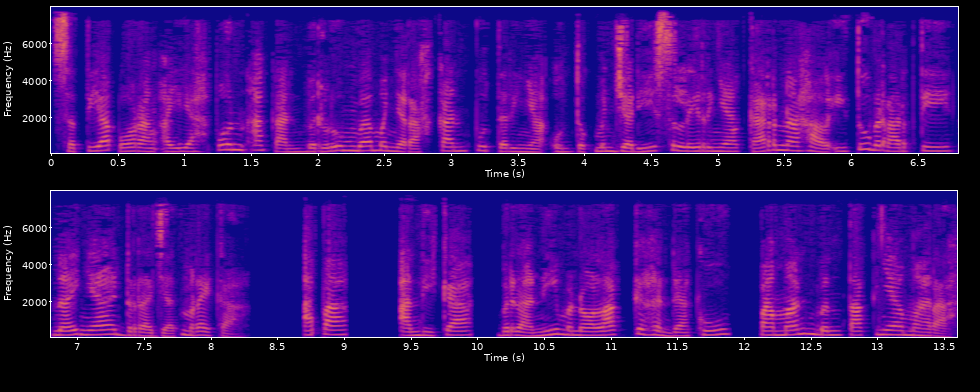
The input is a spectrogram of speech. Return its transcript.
setiap orang ayah pun akan berlomba menyerahkan puterinya untuk menjadi selirnya karena hal itu berarti naiknya derajat mereka. Apa? Andika, berani menolak kehendakku, paman bentaknya marah.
